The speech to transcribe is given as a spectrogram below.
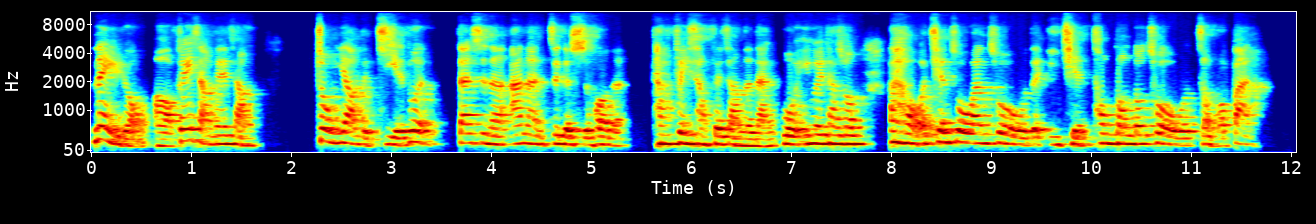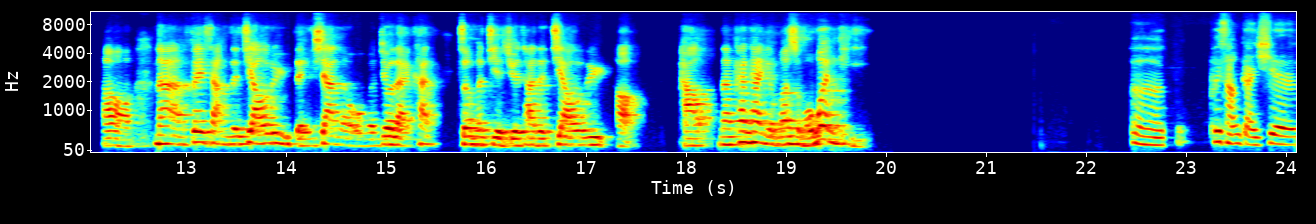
内容啊，非常非常重要的结论。但是呢，阿难这个时候呢，他非常非常的难过，因为他说啊，我千错万错，我的以前通通都错，我怎么办？哦，那非常的焦虑。等一下呢，我们就来看。怎么解决他的焦虑？好，好，那看看有没有什么问题？呃，非常感谢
